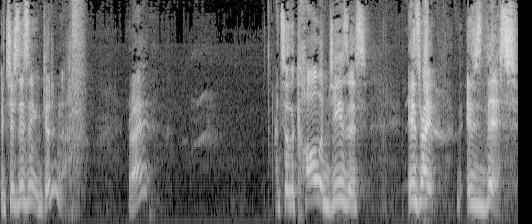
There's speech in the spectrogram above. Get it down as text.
it just isn't good enough, right? And so the call of Jesus is right is this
